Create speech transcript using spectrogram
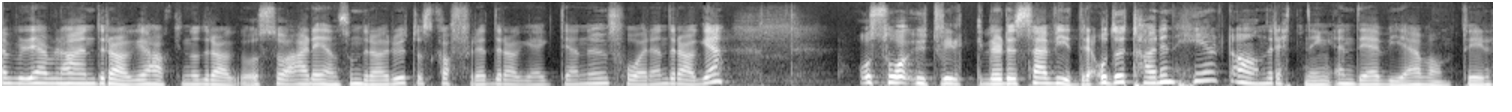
jeg vil, jeg vil ha en drage, jeg har ikke noe drage. Og så er det en som drar ut og skaffer et drageegg til henne. Hun får en drage. Og så utvikler det seg videre. Og det tar en helt annen retning enn det vi er vant til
